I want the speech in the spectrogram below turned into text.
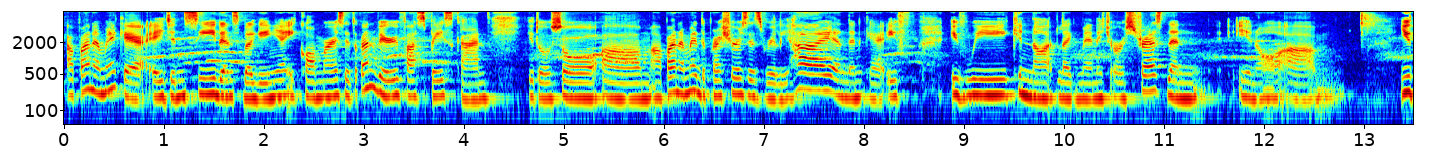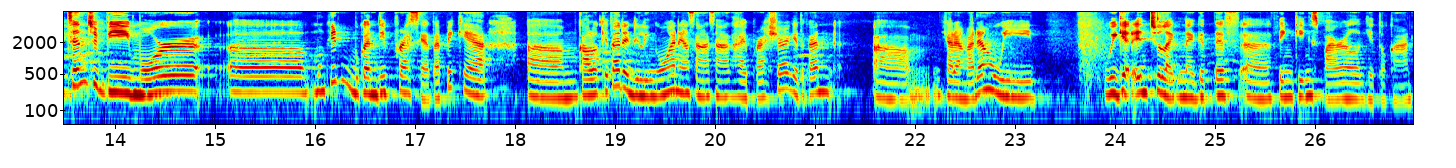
apa namanya kayak agency dan sebagainya e-commerce itu kan very fast paced kan gitu. So um, apa namanya the pressures is really high and then kayak if if we cannot like manage our stress then you know um, you tend to be more uh, mungkin bukan depressed ya tapi kayak um, kalau kita ada di lingkungan yang sangat-sangat high pressure gitu kan um, kadang-kadang we we get into like negative uh, thinking spiral gitu kan.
